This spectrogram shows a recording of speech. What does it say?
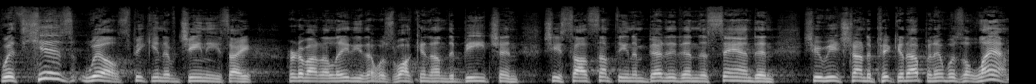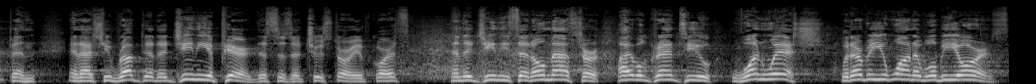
with His will. Speaking of genies, I heard about a lady that was walking on the beach and she saw something embedded in the sand and she reached down to pick it up and it was a lamp. And, and as she rubbed it, a genie appeared. This is a true story, of course. And the genie said, Oh, master, I will grant to you one wish. Whatever you want, it will be yours.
